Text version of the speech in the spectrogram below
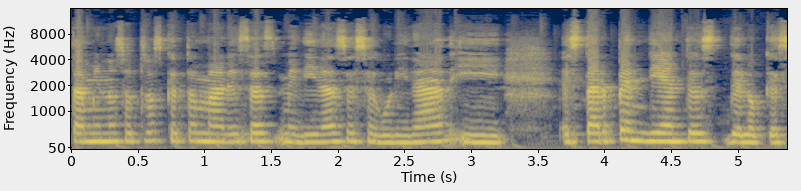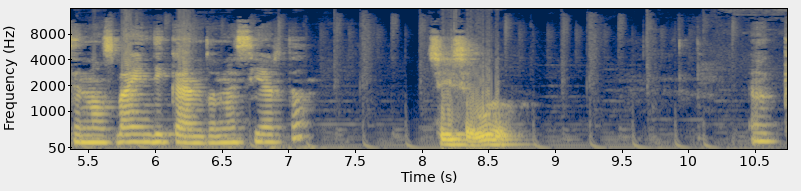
también nosotros que tomar esas medidas de seguridad y estar pendientes de lo que se nos va indicando, ¿no es cierto? Sí, seguro. Ok,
